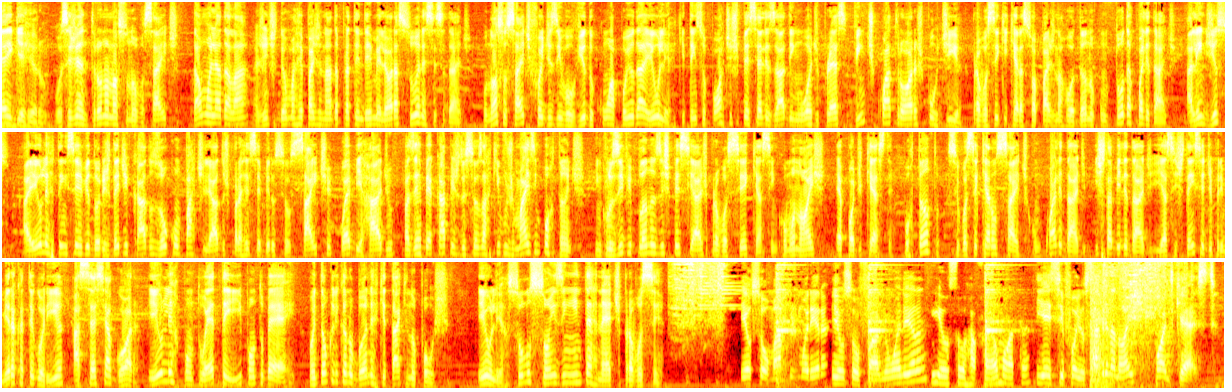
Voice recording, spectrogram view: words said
E aí, guerreiro, você já entrou no nosso novo site? Dá uma olhada lá, a gente deu uma repaginada para atender melhor a sua necessidade. O nosso site foi desenvolvido com o apoio da Euler, que tem suporte especializado em WordPress 24 horas por dia, para você que quer a sua página rodando com toda a qualidade. Além disso, a Euler tem servidores dedicados ou compartilhados para receber o seu site, web rádio, fazer backups dos seus arquivos mais importantes, inclusive planos especiais para você que, assim como nós, é podcaster. Portanto, se você quer um site com qualidade, estabilidade e assistência de primeira categoria, acesse agora euler.eti.br ou então clica no banner que está aqui no post. Euler, soluções em internet para você. Eu sou o Marcos Moreira Eu sou o Fábio Moreira. E eu sou o Rafael Mota. e esse foi o Sabrina Nós Podcast.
